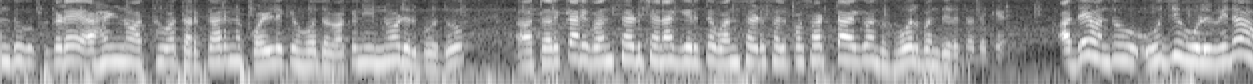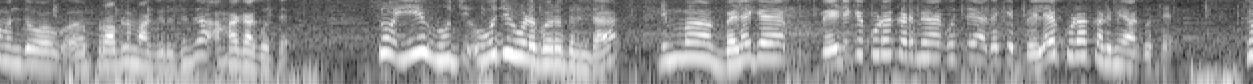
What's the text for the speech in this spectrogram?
ಒಂದು ಕಡೆ ಹಣ್ಣು ಅಥವಾ ತರಕಾರಿನ ಕೊಳ್ಳಲಿಕ್ಕೆ ಹೋದವಾಗ ನೀವು ನೋಡಿರ್ಬೋದು. ತರಕಾರಿ ಒಂದು ಸೈಡ್ ಚೆನ್ನಾಗಿರುತ್ತೆ, ಒಂದು ಸೈಡ್ ಸ್ವಲ್ಪ ಸೊಟ್ಟಾಗಿ ಒಂದು ಹೋಲ್ ಬಂದಿರುತ್ತೆ ಅದಕ್ಕೆ. ಅದೇ ಒಂದು ಊಜಿ ಹುಳುವಿನ ಒಂದು ಪ್ರಾಬ್ಲಮ್ ಆಗಿರೋದ್ರಿಂದ ಹಾಗಾಗುತ್ತೆ. ಸೊ ಈ ಊಜಿ ಊಜಿ ಹುಳು ಬರೋದ್ರಿಂದ ನಿಮ್ಮ ಬೆಳೆಗೆ ಬೇಡಿಕೆ ಕೂಡ ಕಡಿಮೆ ಆಗುತ್ತೆ, ಅದಕ್ಕೆ ಬೆಲೆ ಕೂಡ ಕಡಿಮೆ ಆಗುತ್ತೆ. ಸೊ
